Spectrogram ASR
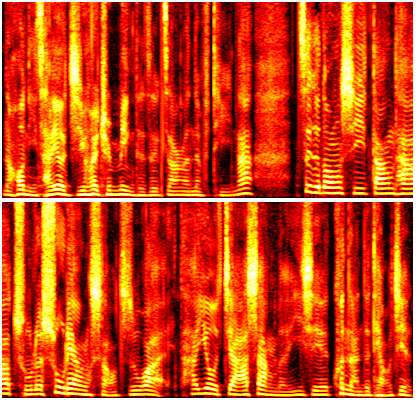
然后你才有机会去 mint 这张 NFT。那这个东西，当它除了数量少之外，它又加上了一些困难的条件。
